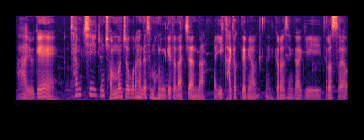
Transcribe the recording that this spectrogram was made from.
아, 이게 참치 좀 전문적으로 한 데서 먹는 게 더 낫지 않나. 아, 이 가격대면 네, 그런 생각이 들었어요.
